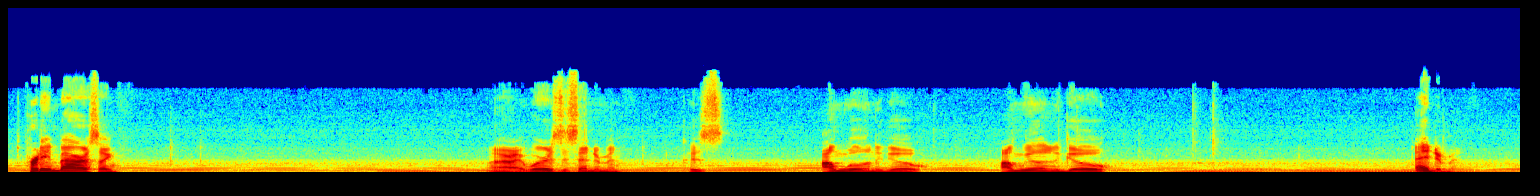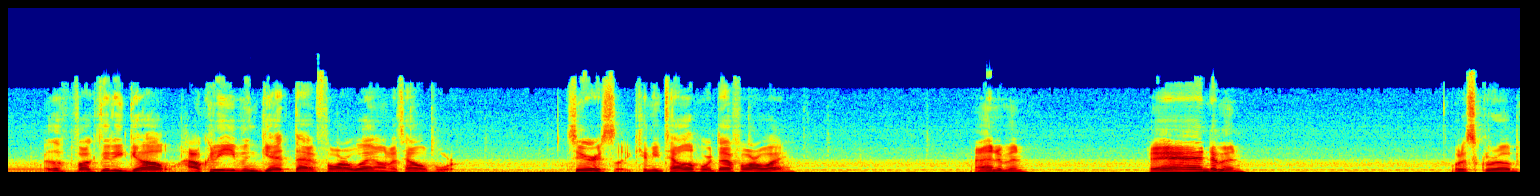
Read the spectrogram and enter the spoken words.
It's pretty embarrassing. Alright, where's this Enderman? Because I'm willing to go. I'm willing to go. Enderman. Where the fuck did he go? How could he even get that far away on a teleport? Seriously, can he teleport that far away? Enderman. Enderman. What a scrub.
